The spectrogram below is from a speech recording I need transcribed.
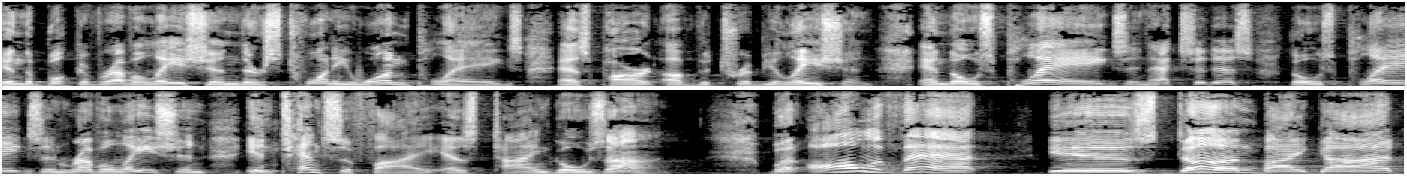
in the book of Revelation, there's 21 plagues as part of the tribulation. And those plagues in Exodus, those plagues in Revelation intensify as time goes on. But all of that is done by God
